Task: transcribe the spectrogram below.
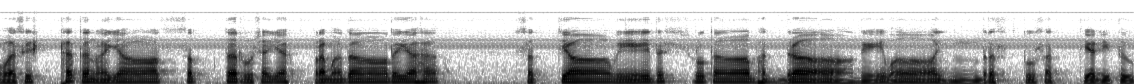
वसिष्ठतनयाः सप्त ऋषयः प्रमदादयः सत्या वेदश्रुता भद्रा देवा इन्द्रस्तु सत्यजित्।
